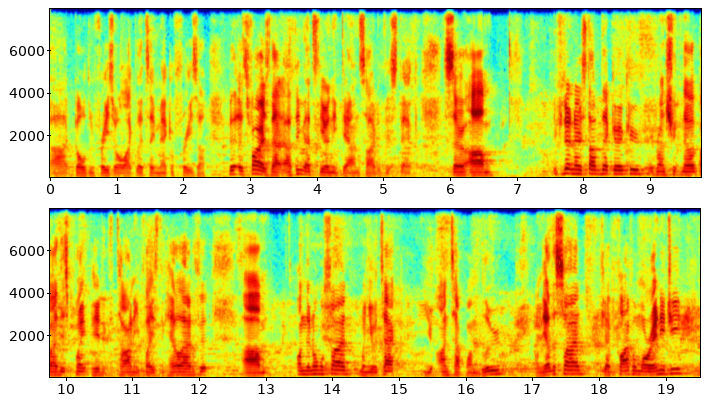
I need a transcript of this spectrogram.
uh, Golden Frieza or like let's say Mecha Frieza. But as far as that, I think that's the only downside of this deck. So um, if you don't know starter deck Goku, everyone should know it by this point. Peter Katani plays the hell out of it. Um, on the normal side, when you attack, you untap one blue. On the other side, if you have 5 or more energy,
